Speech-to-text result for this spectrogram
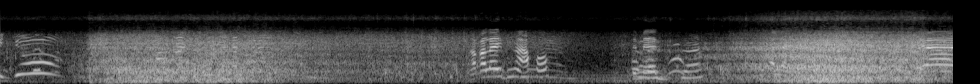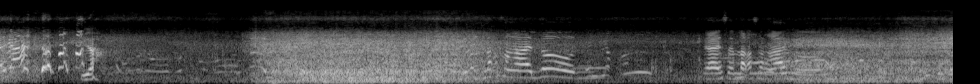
Video. Naka-live nga ako. Meg. Ka? Yeah, yeah. Yeah. Lakas ng alon. Guys, ang lakas ng alon. Gusto mo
